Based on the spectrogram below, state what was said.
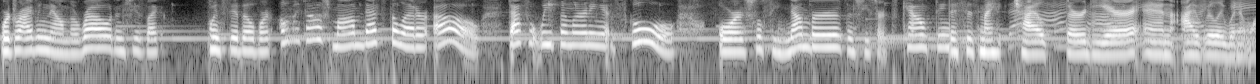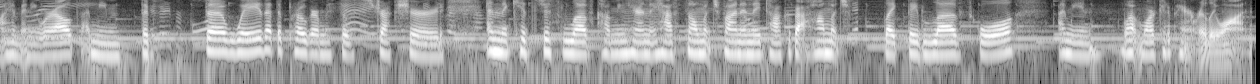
We're driving down the road and she's like, points to a billboard, oh my gosh, mom, that's the letter O. That's what we've been learning at school. Or she'll see numbers and she starts counting. This is my child's third year and I really wouldn't want him anywhere else. I mean, the, the way that the program is so structured and the kids just love coming here and they have so much fun and they talk about how much like they love school. I mean, what more could a parent really want?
